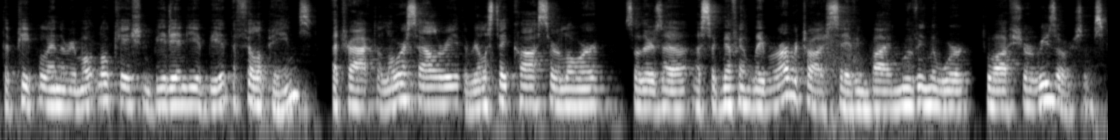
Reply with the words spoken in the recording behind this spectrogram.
the people in the remote location, be it India, be it the Philippines, attract a lower salary. The real estate costs are lower. So there's a, a, significant labor arbitrage saving by moving the work to offshore resources.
